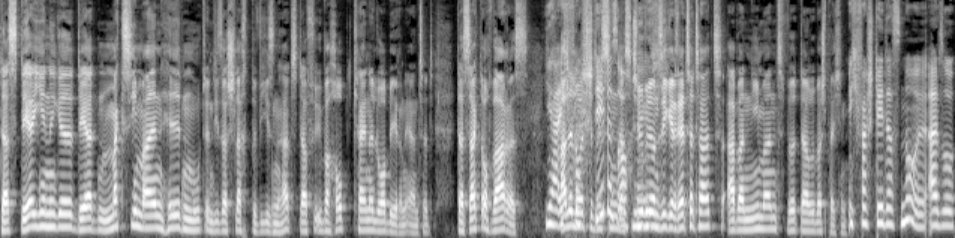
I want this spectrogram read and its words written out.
dass derjenige, der den maximalen Heldenmut in dieser Schlacht bewiesen hat, dafür überhaupt keine Lorbeeren erntet. Das sagt auch Wahres. Ja, ich Alle Leute wissen, das dass Tyrion nicht. sie gerettet hat, aber niemand wird darüber sprechen. Ich verstehe das null. Also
